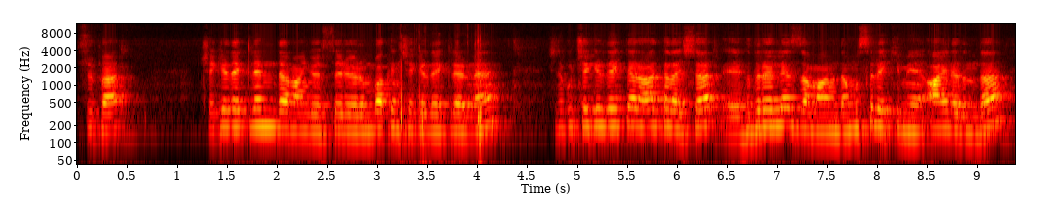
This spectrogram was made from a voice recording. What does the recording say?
Süper. Çekirdeklerini de hemen gösteriyorum. Bakın çekirdeklerine. Şimdi bu çekirdekler arkadaşlar e, hıdrellez zamanında mısır ekimi aylarında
